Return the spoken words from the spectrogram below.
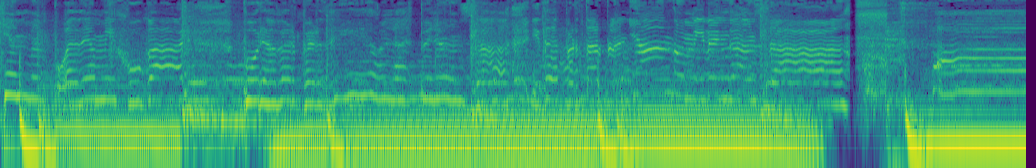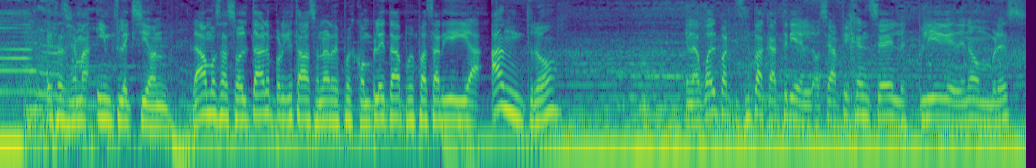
quién me puede a mí jugar por haber perdido la esperanza y despertar planeando mi venganza. Esta se llama Inflexión. La vamos a soltar porque esta va a sonar después completa. Puedes pasar Diego a Antro, en la cual participa Catriel. O sea, fíjense el despliegue de nombres.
